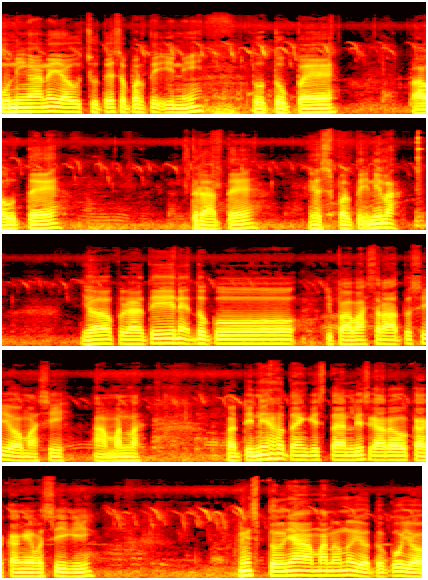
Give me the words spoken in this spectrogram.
Kuningannya ya wujudnya seperti ini. Tutupe baute drate ya seperti inilah. Ya berarti nek tuku di bawah 100 sih ya masih aman lah badine tangki stainless karo gagange besi iki. Ini sebetulnya aman ono ya tuku ya.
